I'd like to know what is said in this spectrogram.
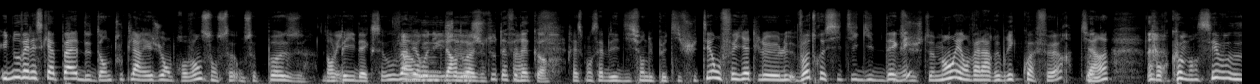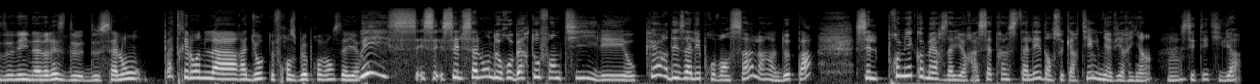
Une nouvelle escapade dans toute la région en Provence. On se, on se pose dans Oui. le pays d'Aix. Où va Ah oui, Véronique oui, je- suis tout à fait Hein, d'accord. Responsable d'édition du Petit Futé. On feuillette le, le- votre city guide d'Aix Oui. justement et on va à la rubrique coiffeur. Tiens, pour commencer, vous nous donnez une adresse de, de salon pas très loin de la radio de France Bleu Provence d'ailleurs. Oui, c'est le salon de Roberto Fanti. Il est au cœur des allées provençales, hein, à deux pas. C'est le premier commerce d'ailleurs à s'être installé dans ce quartier où il n'y avait rien. Mm. C'était il y a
